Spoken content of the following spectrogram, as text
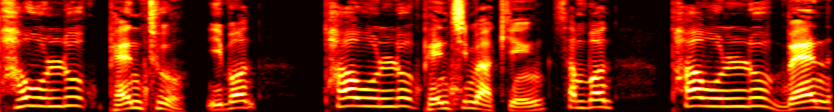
파울루 벤투. 2번 파울루 벤치마킹. 3번 파울루 벤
